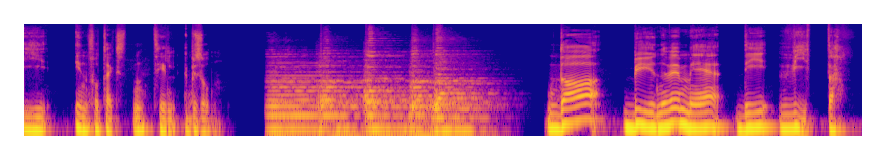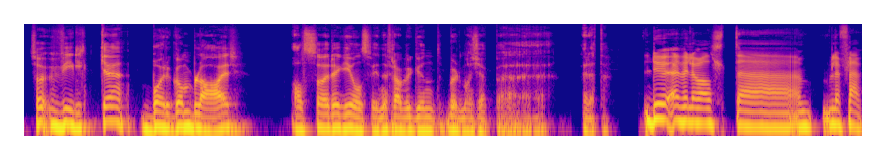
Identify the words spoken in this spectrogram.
i infoteksten til episoden. Da begynner vi med de hvite. Så hvilke Borgon-blader, altså regionsviner fra Burgund, burde man kjøpe, Merete? Du, jeg ville valgt uh, Le Flau.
